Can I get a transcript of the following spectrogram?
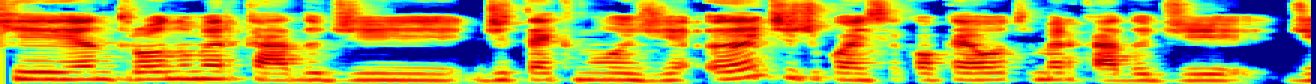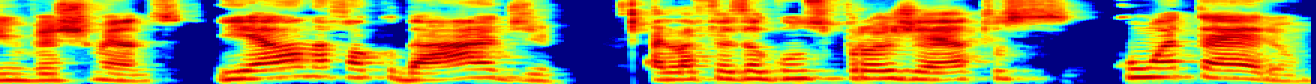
que entrou no mercado de, de tecnologia antes de conhecer qualquer outro mercado de, de investimentos. E ela, na faculdade, ela fez alguns projetos com Ethereum.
